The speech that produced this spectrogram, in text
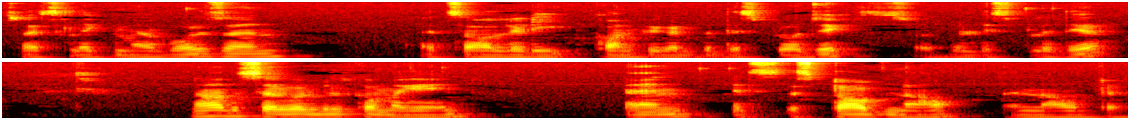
So I select my version it's already configured with this project so it will display there. Now the server will come again and it's stopped now and now it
